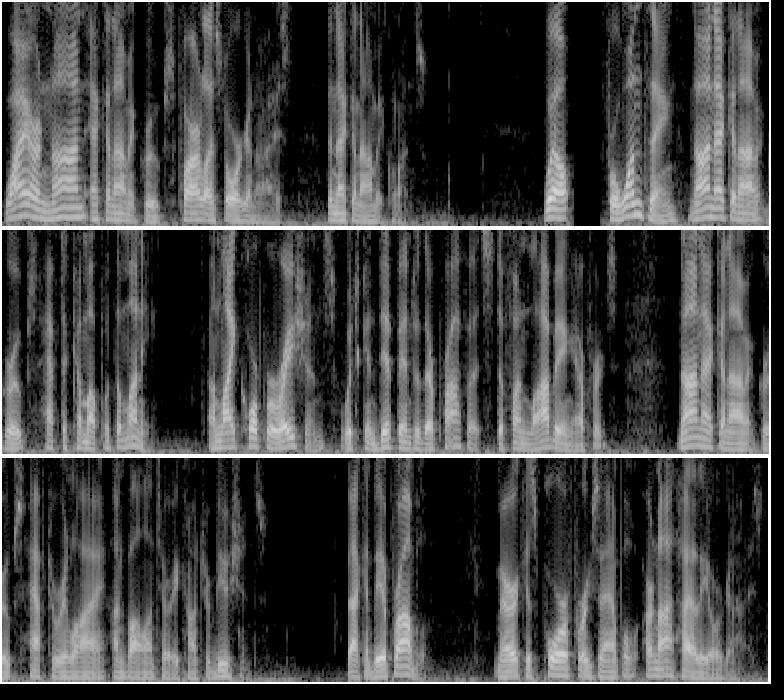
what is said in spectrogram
Why are non economic groups far less organized than economic ones? Well, for one thing, non economic groups have to come up with the money. Unlike corporations, which can dip into their profits to fund lobbying efforts, non economic groups have to rely on voluntary contributions. That can be a problem. America's poor, for example, are not highly organized.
